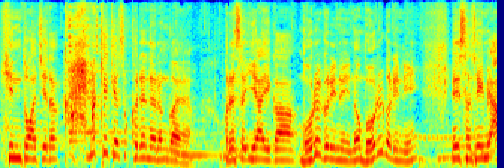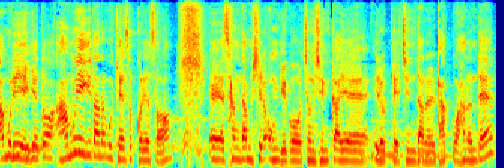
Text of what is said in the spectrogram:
흰 도화지에다가 까맣게 계속 그려내는 거예요. 그래서 이 아이가 뭐를 그리니? 너 뭐를 그리니? 선생님이 아무리 얘기해도 아무 얘기도 안 하고 계속 그려서 상담실에 옮기고 정신과에 이렇게 진단을 받고 하는데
